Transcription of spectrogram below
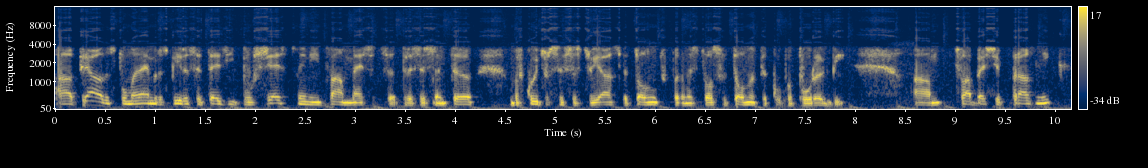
А, трябва да споменем, разбира се, тези божествени два месеца през есента, в които се състоя световното първенство, световната купа по ръгби. А, това беше празник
